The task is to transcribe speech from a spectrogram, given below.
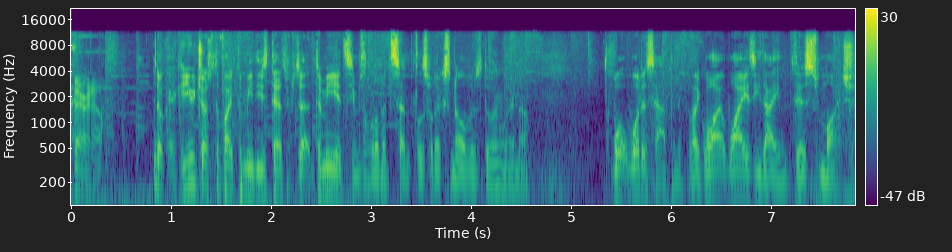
fair enough. Okay, can you justify to me these deaths? To me, it seems a little bit senseless what Xnova is doing right now. What What is happening? Like, why, why is he dying this much?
